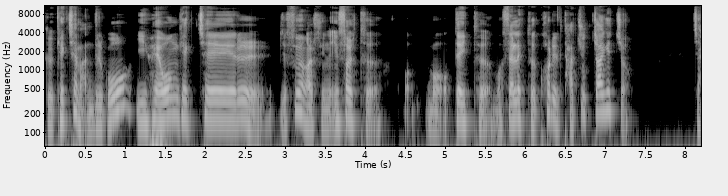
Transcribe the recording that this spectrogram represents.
그 객체 만들고 이 회원 객체를 이제 수용할 수 있는 인설트 뭐, 뭐 업데이트 뭐 셀렉트 쿼리를 다 쭉 짜겠죠. 자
